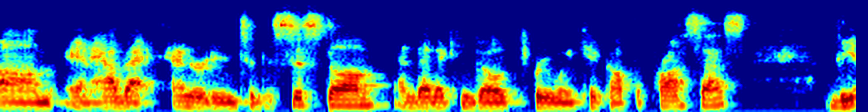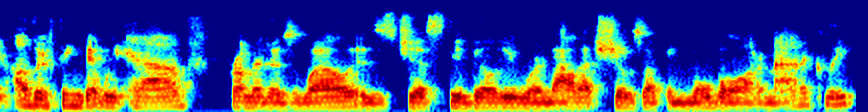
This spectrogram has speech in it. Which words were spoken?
um, and have that entered into the system, and then it can go through and kick off the process. The other thing that we have from it as well is just the ability where now that shows up in mobile automatically,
